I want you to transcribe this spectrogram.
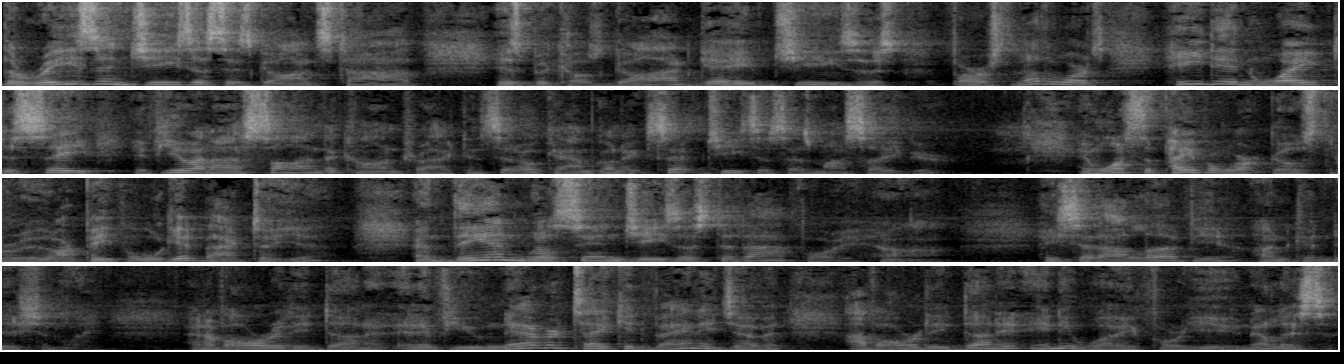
The reason Jesus is God's tithe is because God gave Jesus first. In other words, He didn't wait to see if you and I signed a contract and said, okay, I'm going to accept Jesus as my Savior. And once the paperwork goes through, our people will get back to you, and then we'll send Jesus to die for you. Uh-uh. He said, I love you unconditionally, and I've already done it. And if you never take advantage of it, I've already done it anyway for you. Now, listen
